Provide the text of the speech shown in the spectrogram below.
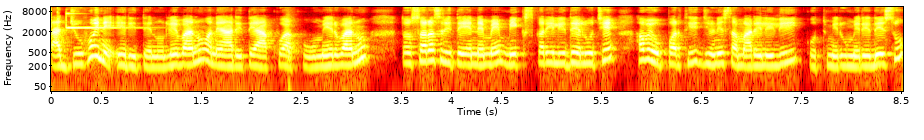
તાજું હોય ને એ રીતેનું લેવાનું અને આ રીતે આખું આખું ઉમેરવાનું. તો સરસ રીતે એને મેં મિક્સ કરી લીધેલું છે. હવે ઉપરથી ઝીણી સમારેલી લીલી કોથમીર ઉમેરી દઈશું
